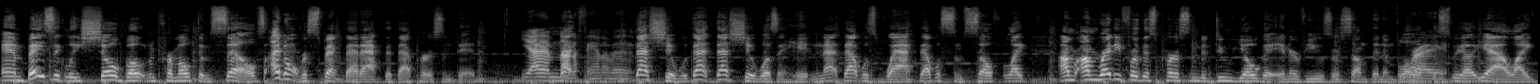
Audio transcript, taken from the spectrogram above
and basically showboat and promote themselves. I don't respect that act that that person did. Yeah, I'm not That- a fan of it. That shit was that that shit wasn't hitting. That that was whack. That was some self like I'm I'm ready for this person to do yoga interviews or something and blow up this. Yeah, uh, yeah, like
